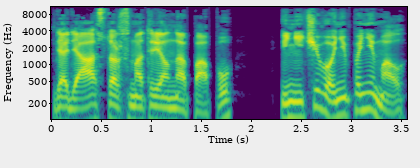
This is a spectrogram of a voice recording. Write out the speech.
Дядя Астор смотрел на папу и ничего не понимал.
